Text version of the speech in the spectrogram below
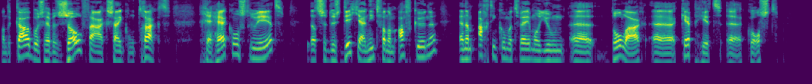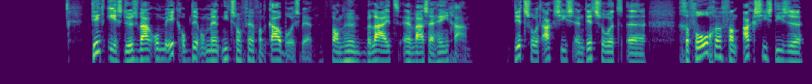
Want de Cowboys hebben zo vaak zijn contract geherconstrueerd... dat ze dus dit jaar niet van hem af kunnen... en hem 18,2 miljoen eh, dollar eh, cap hit eh, kost... Dit is dus waarom ik op dit moment niet zo'n fan van de Cowboys ben. Van hun beleid en waar ze heen gaan. Dit soort acties en dit soort gevolgen van acties die ze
